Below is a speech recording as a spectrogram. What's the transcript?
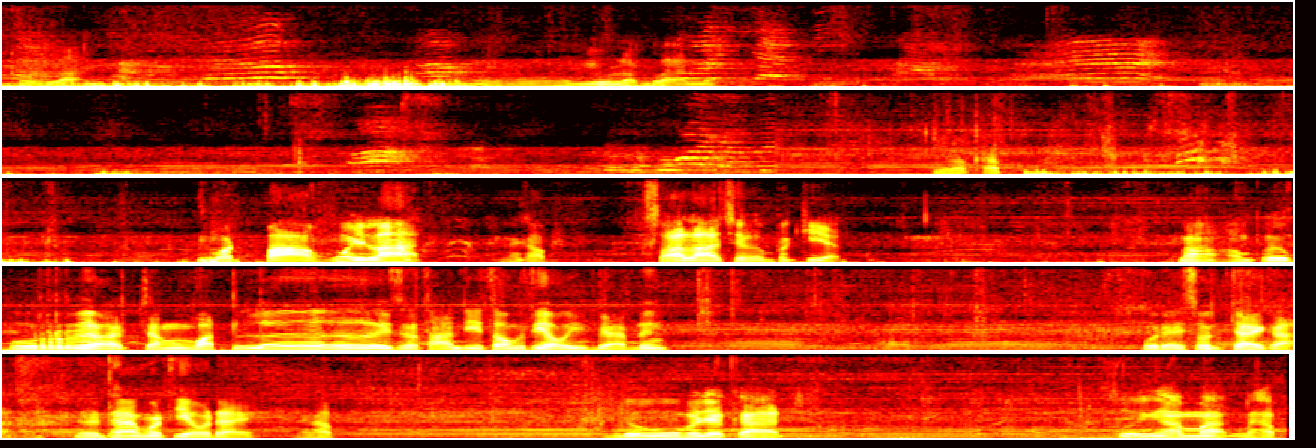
โอ้ลานโอ้วิวหลั กลานเลยนี่แหละครับ วัดป่าห้วยลาดนะครับศาลาเฉลิมพระเกียรตินะอำเภอภูเรือจังหวัดเลย สถานที่ท่องเที่ยวอีกแบบหนึง ผู้ใดสนใจก็เดินทางมาเที่ยวได้นะครับ ดูบรรยากาศ สวยงามมากนะครับ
